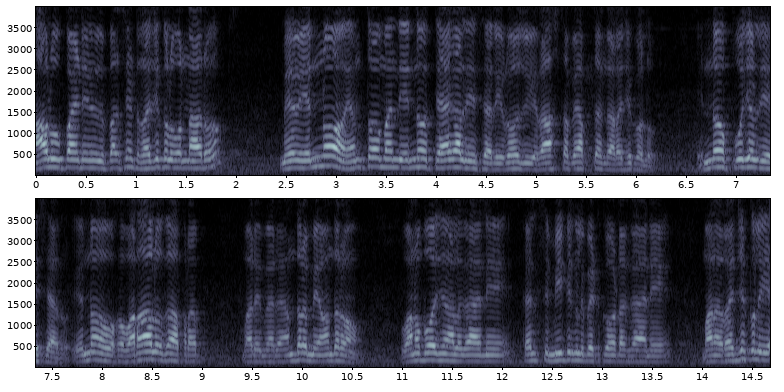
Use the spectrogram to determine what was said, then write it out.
నాలుగు పాయింట్ ఎనిమిది పర్సెంట్ రజకులు ఉన్నారు. మేము ఎన్నో ఎంతోమంది ఎన్నో త్యాగాలు చేశారు ఈరోజు ఈ రాష్ట్ర వ్యాప్తంగా రజకులు. ఎన్నో పూజలు చేశారు. ఎన్నో ఒక వరాలుగా ప్ర మరి మరి అందరం మేమందరం వనభోజనాలు కానీ కలిసి మీటింగులు పెట్టుకోవడం కానీ మన రజకులు ఈ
